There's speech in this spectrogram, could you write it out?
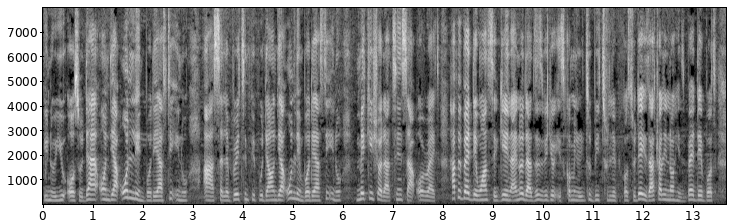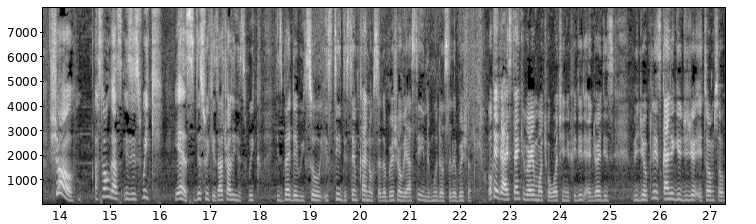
you know you also. They are on their own lane but they are still you know are celebrating people. Down their own lane but they are still you know making sure that things are all right. Happy birthday once again. I know that this video is coming a little bit too late because today is actually not his birthday but sure as long as it's his week yes this week is actually his week his birthday week so it's still the same kind of celebration. We are still in the mood of celebration. Okay guys thank you very much for watching. If you did enjoy this video please kindly give Juju a thumbs up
